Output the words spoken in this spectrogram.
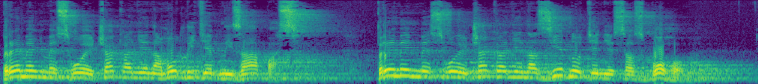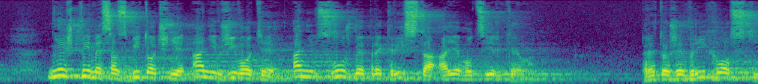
Premeňme svoje čakanie na modlitebný zápas, Premeňme svoje čakanie na zjednotenie sa s Bohom. Neštvíme sa zbytočne ani v živote, ani v službe pre Krista a jeho církev. Pretože v rýchlosti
